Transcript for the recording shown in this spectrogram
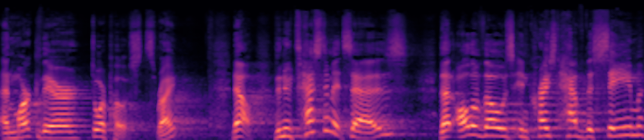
and mark their doorposts, right? Now, the New Testament says that all of those in Christ have the same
